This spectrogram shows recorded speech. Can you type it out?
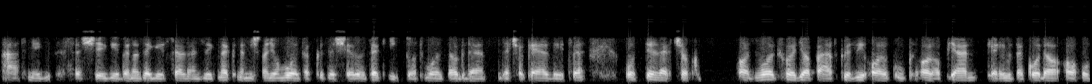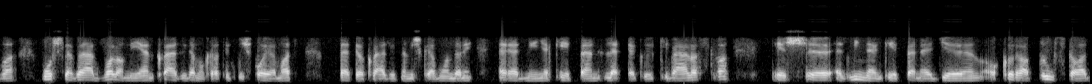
Hát még összességében az egész ellenzéknek nem is nagyon voltak közös jelöltek, itt-ott voltak, de, de csak elvétve. Ott tényleg csak az volt, hogy a pártközi alkuk alapján kerültek oda, ahova most legalább valamilyen kvázi demokratikus folyamat, tehát a kvázit nem is kell mondani, eredményeképpen lettek ők kiválasztva, és ez mindenképpen egy akkora pluszt ad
